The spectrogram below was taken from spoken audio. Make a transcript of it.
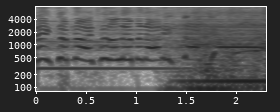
Make some noise for the Illuminati Sanchez!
